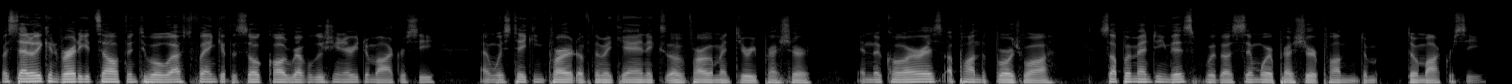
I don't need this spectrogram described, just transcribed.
was steadily converting itself into a left flank of the so-called revolutionary democracy and was taking part of the mechanics of parliamentary pressure in the coerce upon the bourgeois, supplementing this with a similar pressure upon dem- democracy.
